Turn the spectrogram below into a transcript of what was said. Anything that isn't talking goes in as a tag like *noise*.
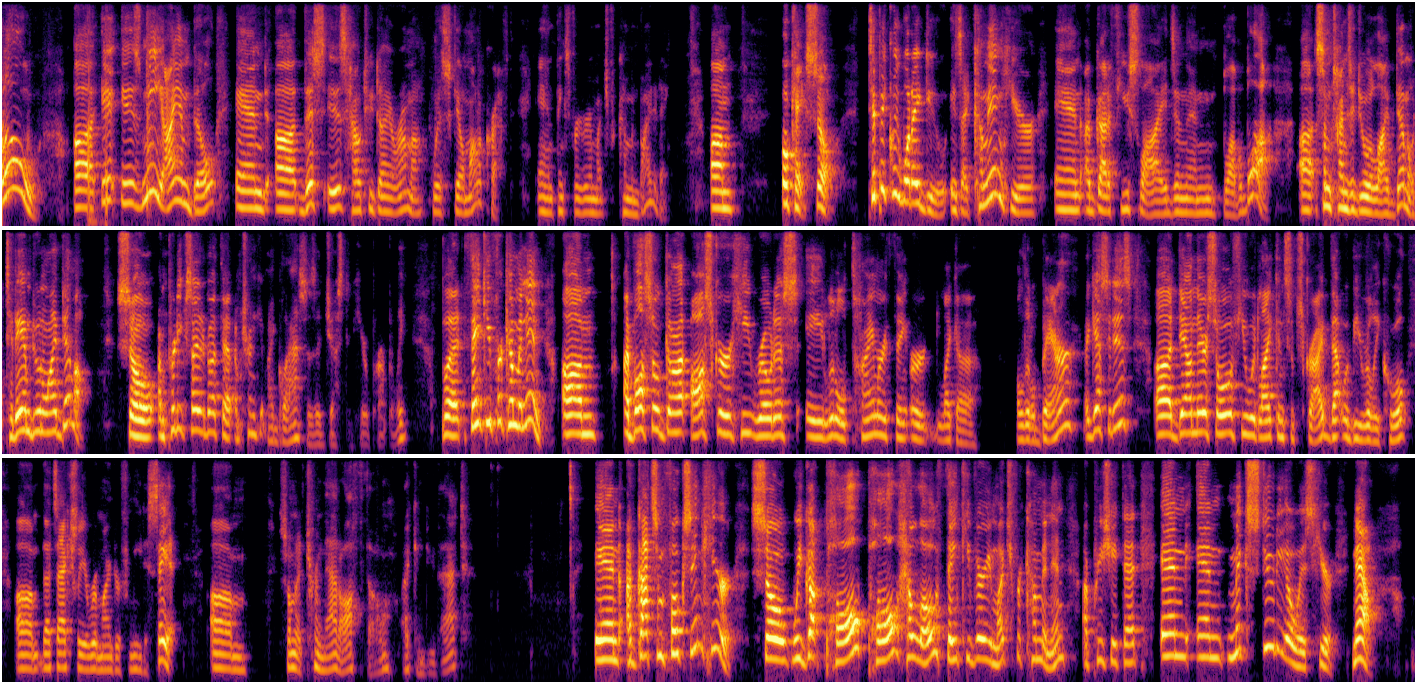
Hello. Uh, it is me. I am Bill, and uh, this is How to Diorama with Scale Model Craft. And thanks very much for coming by today. Um, okay, so typically what I do is I come in here and I've got a few slides and then blah, blah, blah. Uh, sometimes I do a live demo. Today I'm doing a live demo. So I'm pretty excited about that. I'm trying to get my glasses adjusted here properly. But thank you for coming in. Um, I've also got Oscar. He wrote us a little timer thing or like a a little banner, I guess it is, uh, down there. So if you would like and subscribe, that would be really cool. Um, that's actually a reminder for me to say it. Um, so I'm going to turn that off, though. I can do that. And I've got some folks in here. So we've got Paul. Paul, hello. Thank you very much for coming in. I appreciate that. And and Mix Studio is here. Now,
